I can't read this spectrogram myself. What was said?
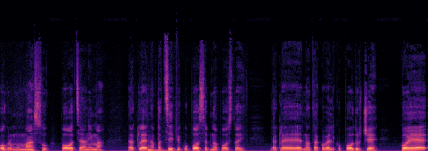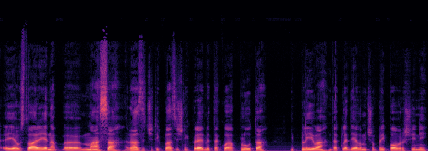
ogromnu masu po oceanima, dakle na Pacifiku posebno postoji dakle jedno tako veliko područje koje je u stvari jedna e, masa različitih plastičnih predmeta koja pluta i pliva, dakle djelomično pri površini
